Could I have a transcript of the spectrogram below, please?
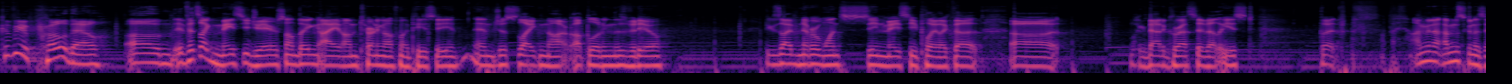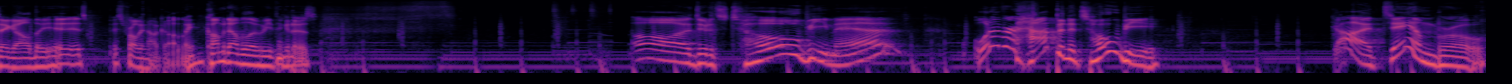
Could be a pro though. Um, if it's like Macie Jay or something, I, I'm turning off my PC and just like not uploading this video because I've never once seen Macie play like that. Uh, like that aggressive at least. But I'm gonna I'm just gonna say godly. It, it's it's probably not godly. Comment down below who you think it is. Oh, dude, it's Toby, man. Whatever happened to Toby? God damn, bro.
